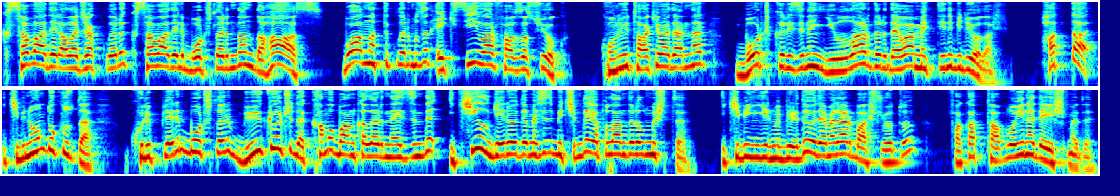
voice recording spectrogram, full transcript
Kısa vadeli alacakları kısa vadeli borçlarından daha az. Bu anlattıklarımızın eksiği var fazlası yok. Konuyu takip edenler borç krizinin yıllardır devam ettiğini biliyorlar. Hatta 2019'da kulüplerin borçları büyük ölçüde kamu bankaları nezdinde 2 yıl geri ödemesiz biçimde yapılandırılmıştı. 2021'de ödemeler başlıyordu fakat tablo yine değişmedi.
